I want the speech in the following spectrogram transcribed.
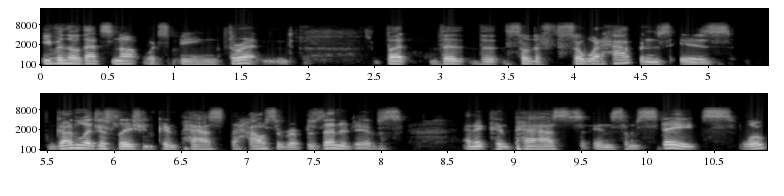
even though that's not what's being threatened but the the so the so what happens is gun legislation can pass the house of representatives and it can pass in some states lo-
